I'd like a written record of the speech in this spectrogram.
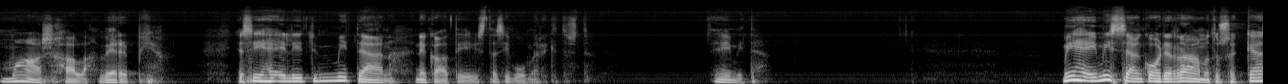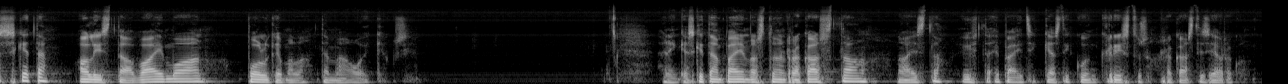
maashal-verbiä. Ja siihen ei liity mitään negatiivista sivumerkitystä. Ei mitään. Miehen ei missään kohde raamatussa käsketä alistaa vaimoaan polkemalla tämä oikeuksia. Hänen käsketään päinvastoin rakastaa naista yhtä epäitsikkäästi kuin Kristus rakasti seurakuntaa.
